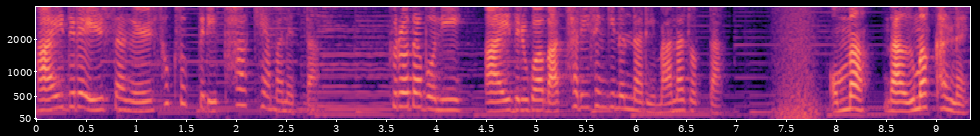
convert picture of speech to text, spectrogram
아이들의 일상을 속속들이 파악해야만 했다. 그러다 보니 아이들과 마찰이 생기는 날이 많아졌다. 엄마, 나 음악할래.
